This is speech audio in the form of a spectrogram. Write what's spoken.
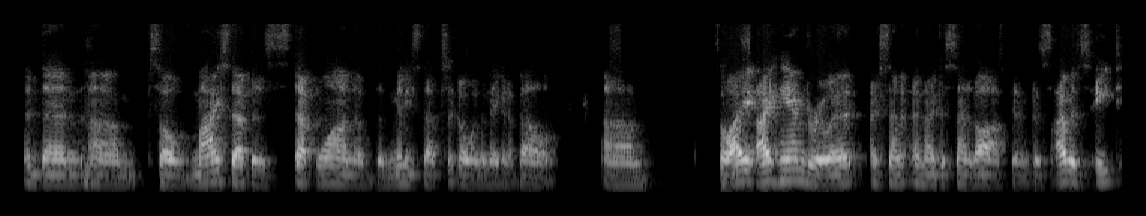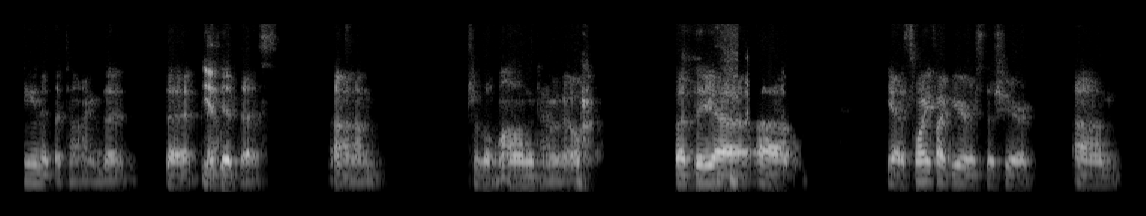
And then um so my step is step one of the many steps that go into making a belt. Um so I I hand drew it, I sent it and I just sent it off to him because I was 18 at the time that that Yeah. I did this. Um which was a long time ago. But the uh uh yeah, it's 25 years this year. Um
